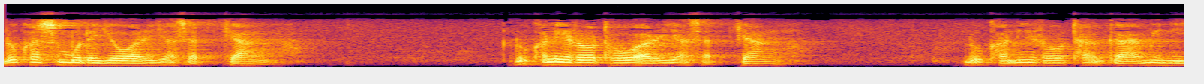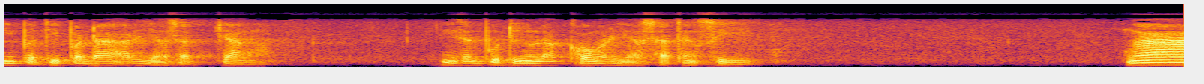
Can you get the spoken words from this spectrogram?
ดุขสมุทโยอริยสัจจัง ดุขนิโรโทอริยสัจจัง ดุขนิโรธากามินีปฏิปดาอริยสัจจัง นี่ท่านพูดถึงหลักของอริยสัจทั้งสี่งา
